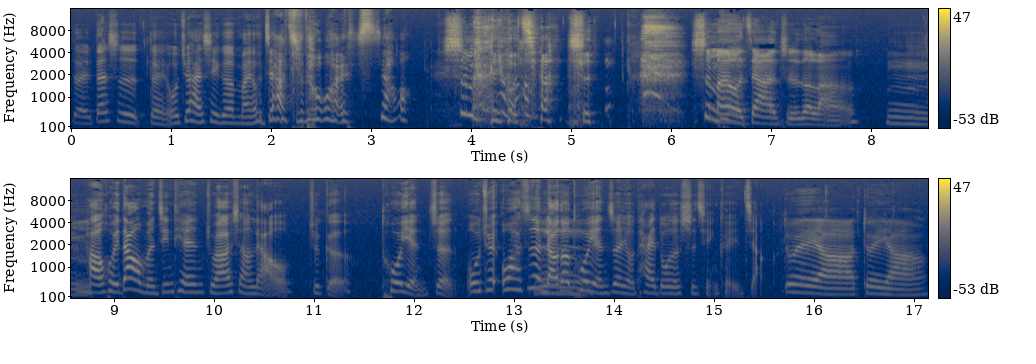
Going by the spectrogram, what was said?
对，但是对我觉得还是一个蛮有价值的玩笑，是蛮有价值，是蛮有价值的啦。嗯，好，回到我们今天主要想聊这个拖延症。我觉得哇，真的聊到拖延症，有太多的事情可以讲。嗯、对呀、啊，对呀、啊。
